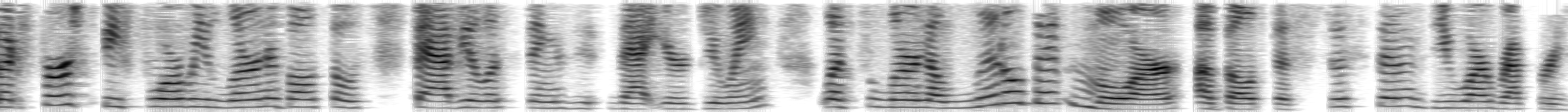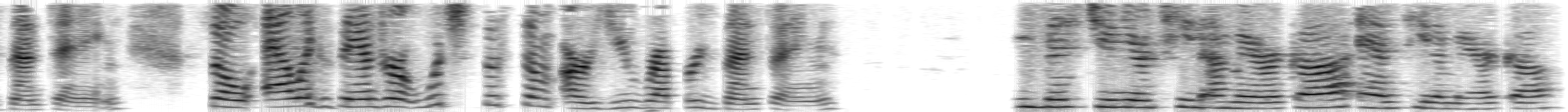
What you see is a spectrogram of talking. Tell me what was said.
But first, before we learn about those fabulous things that you're doing, let's learn a little bit more about the systems you are representing. So, Alexandra, which system are you representing? Miss Junior Teen America and Teen America.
